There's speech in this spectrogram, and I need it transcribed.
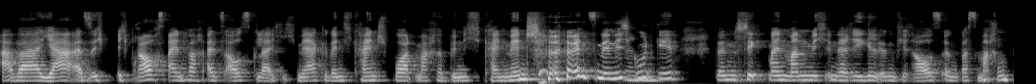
Aber ja, also ich, ich brauche es einfach als Ausgleich. Ich merke, wenn ich keinen Sport mache, bin ich kein Mensch. wenn es mir nicht mhm. gut geht, dann schickt mein Mann mich in der Regel irgendwie raus, irgendwas machen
